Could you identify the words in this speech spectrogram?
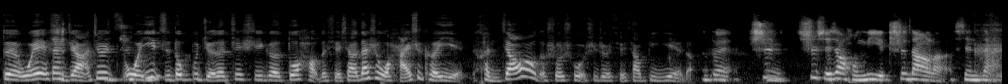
对我也是这样，就是我一直都不觉得这是一个多好的学校，但是我还是可以很骄傲的说出我是这个学校毕业的。对，吃、嗯吃学校红利吃到了现在。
